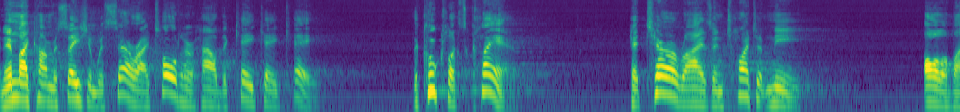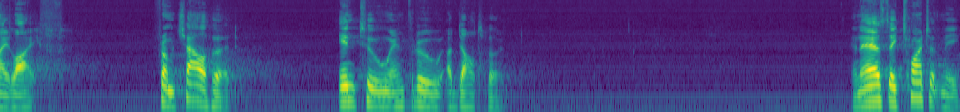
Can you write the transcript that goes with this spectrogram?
And in my conversation with Sarah, I told her how the KKK, the Ku Klux Klan, had terrorized and taunted me all of my life, from childhood into and through adulthood. And as they taunted me,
